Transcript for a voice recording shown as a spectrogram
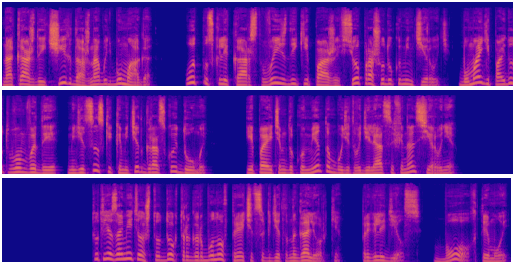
на каждый чих должна быть бумага. Отпуск лекарств, выезды экипажей, все прошу документировать. Бумаги пойдут в МВД, медицинский комитет городской думы. И по этим документам будет выделяться финансирование. Тут я заметил, что доктор Горбунов прячется где-то на галерке. Пригляделся. Бог ты мой.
